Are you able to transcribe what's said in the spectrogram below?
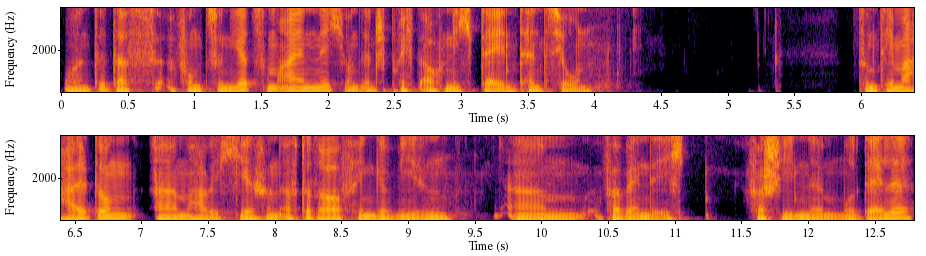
Und das funktioniert zum einen nicht und entspricht auch nicht der Intention. Zum Thema Haltung ähm, habe ich hier schon öfter darauf hingewiesen, ähm, verwende ich verschiedene Modelle,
